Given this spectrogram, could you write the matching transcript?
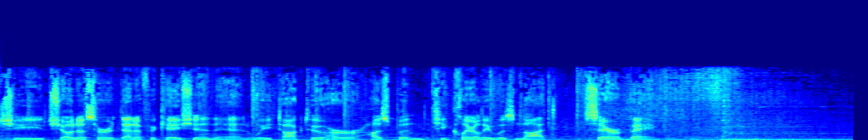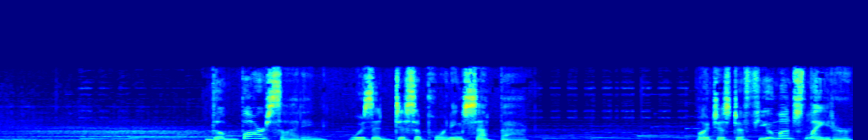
She showed us her identification and we talked to her husband. She clearly was not Sarah Boehm. The bar sighting was a disappointing setback. But just a few months later,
